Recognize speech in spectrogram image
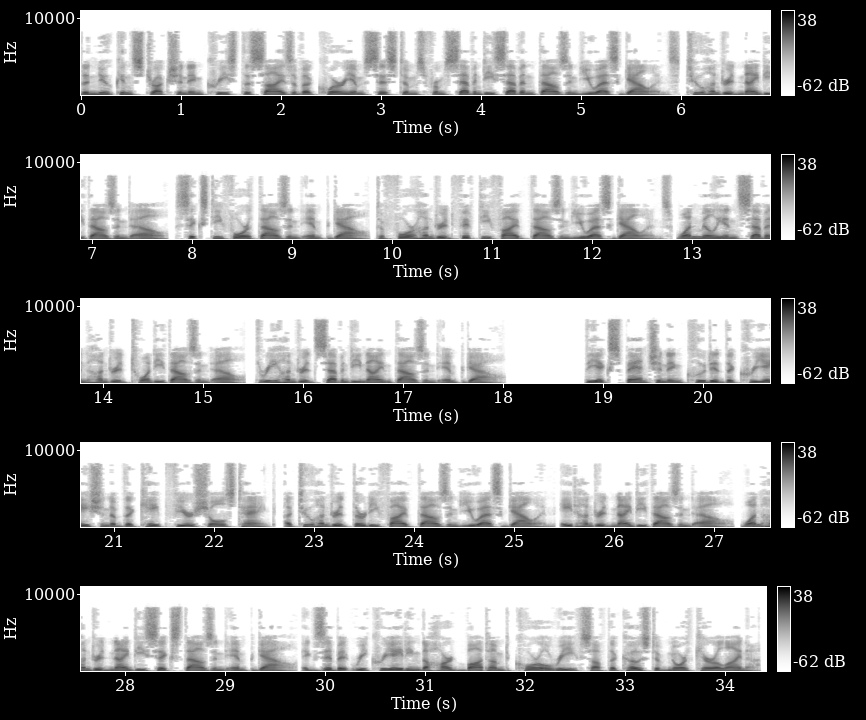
The new construction increased the size of aquarium systems from 77,000 US gallons, 290,000 L, 64,000 imp gal to 455,000 US gallons, 1,720,000 L, 379,000 imp gal. The expansion included the creation of the Cape Fear Shoals tank, a 235,000 US gallon, 890,000 L, 196,000 imp gal exhibit recreating the hard-bottomed coral reefs off the coast of North Carolina.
